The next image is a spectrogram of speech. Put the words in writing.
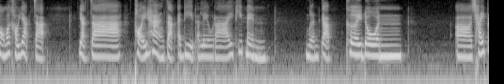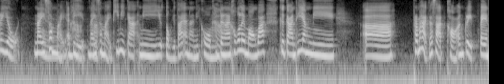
มองว่าเขาอยากจะอยากจะถอยห่างจากอดีตอันเลวร้ายที่เป็นเหมือนกับเคยโดนเอ่อใช้ประโยชน์ในสมัยอดีตค่ะในสมัยที่มีการมีอยู่ตกอยู่ใต้อาณานิคมค่ะดังนั้นเขาก็เลยมองว่าคือการที่ยังมีเอ่อพระมหากษัตริย์ของอังกฤษเป็น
